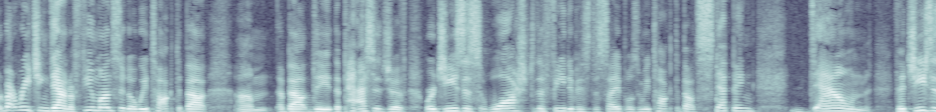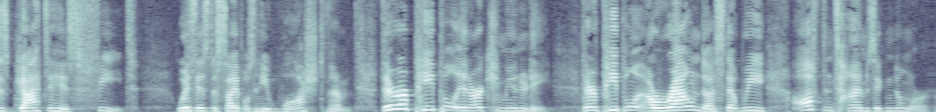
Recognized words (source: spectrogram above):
What about reaching down? A few months ago, we talked about, um, about the, the passage of where Jesus washed the feet of his disciples, and we talked about stepping down, that Jesus got to his feet with his disciples and he washed them. There are people in our community, there are people around us that we oftentimes ignore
